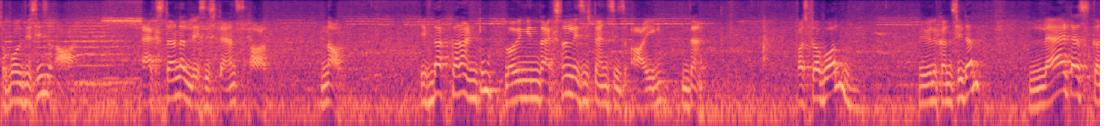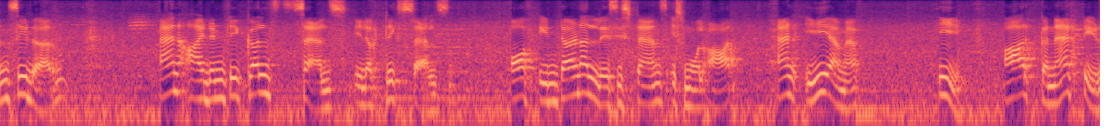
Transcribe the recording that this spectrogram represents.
suppose this is R external resistance R now if the current flowing in the external resistance is I then first of all we will consider let us consider an identical cells electric cells of internal resistance small r and EMF E are connected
